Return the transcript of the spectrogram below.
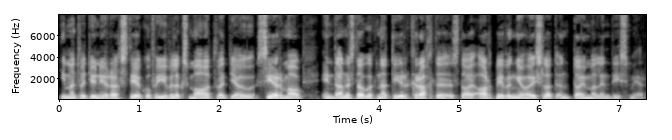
Iemand wat jou in die rug steek of 'n huweliksmaat wat jou seermaak en dan is daar ook natuurkragte, is daai aardbewing jou huis laat intuimel en dies meer.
